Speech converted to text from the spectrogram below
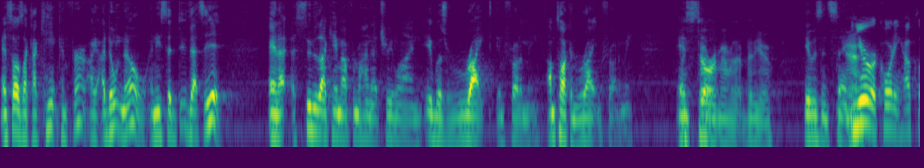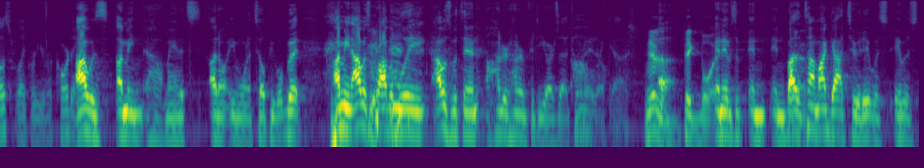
and so I was like, I can't confirm, I, I don't know. And he said, dude, that's it. And I, as soon as I came out from behind that tree line, it was right in front of me. I'm talking right in front of me. And I still so remember that video. It was insane. And you were recording. How close like were you recording? I was, I mean, oh man, it's, I don't even want to tell people, but I mean, I was probably, I was within 100, 150 yards of that oh tornado. my gosh. It was a big boy. And it was, and, and by the time I got to it, it was, it was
